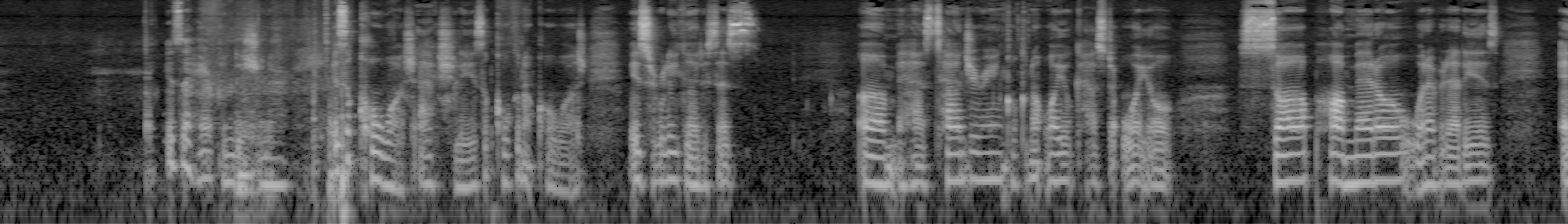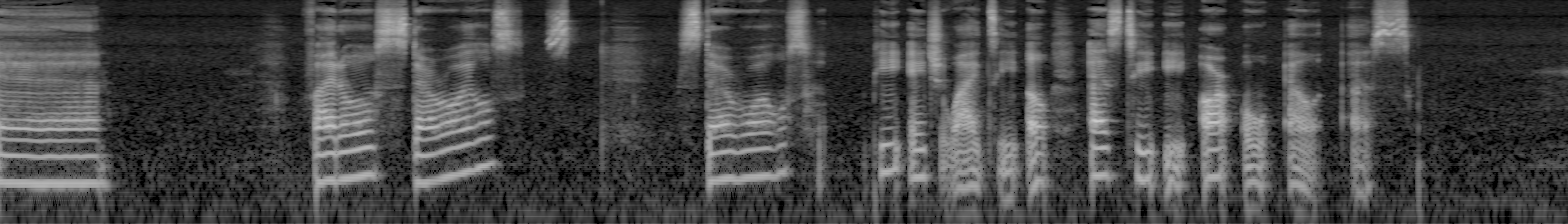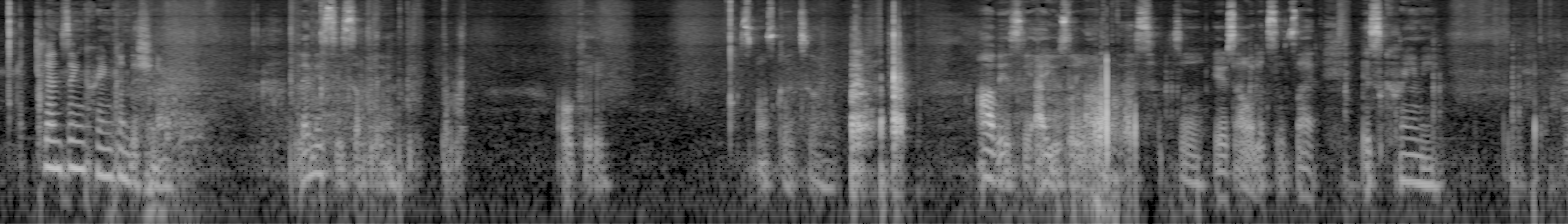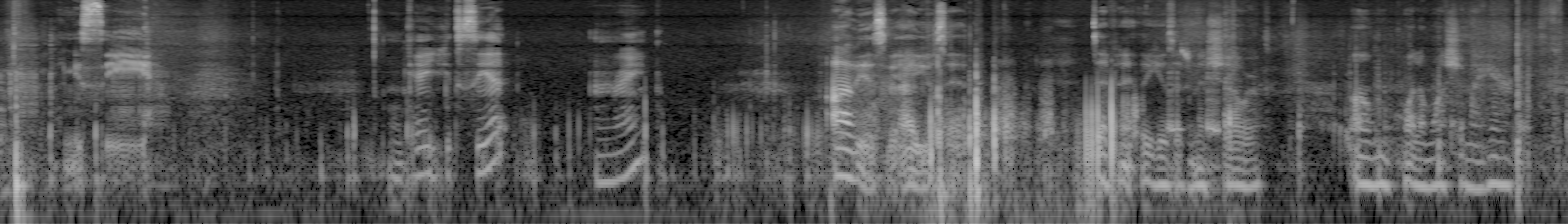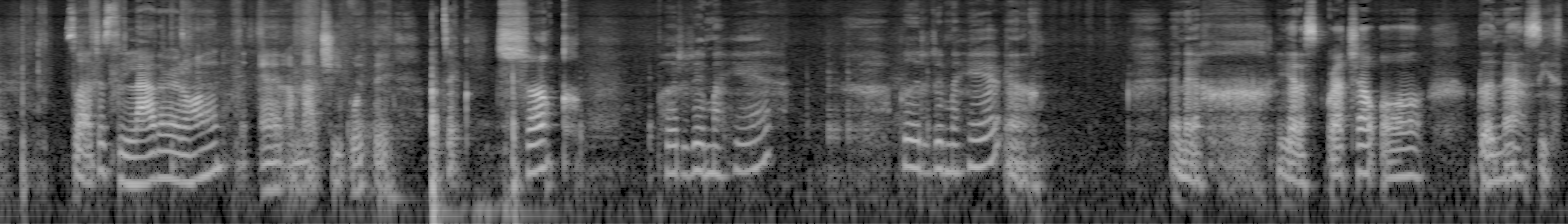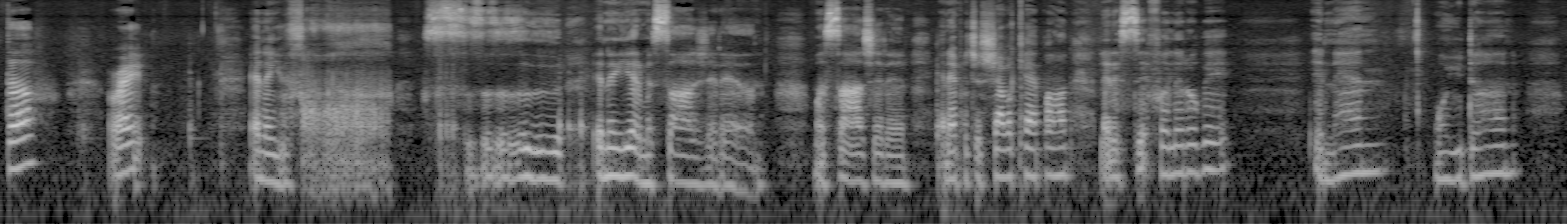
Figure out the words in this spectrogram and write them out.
it's a hair conditioner. It's a co-wash, actually. It's a coconut co-wash. It's really good. It says um, it has tangerine, coconut oil, castor oil, saw palmetto, whatever that is, and phytosterols, sterols, P H Cleansing cream conditioner. Let me see something. Okay. it smells good too. Obviously, I used a lot of this. So here's how it looks inside. It's creamy. Let me see. Okay, you get to see it. All right. Obviously, I use it. Definitely use it in the shower um, while I'm washing my hair. So I just lather it on, and I'm not cheap with it. I take a chunk, put it in my hair, put it in my hair, and, and then you gotta scratch out all the nasty stuff, right? And then you, and then you gotta massage it in massage it in, and then put your shower cap on, let it sit for a little bit, and then when you're done,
